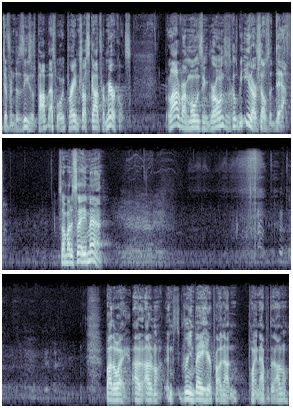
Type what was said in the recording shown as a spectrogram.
different diseases pop, that's why we pray and trust God for miracles. But a lot of our moans and groans is because we eat ourselves to death. Somebody say amen. By the way, I, I, don't know, in Green Bay here, probably not in Point in Appleton, I don't know,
